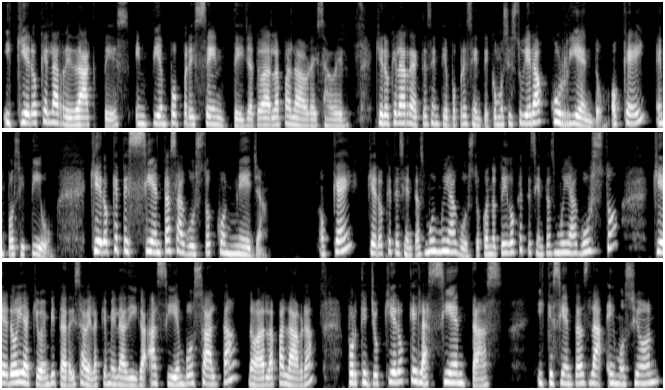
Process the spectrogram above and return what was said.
y quiero que la redactes en tiempo presente. Ya te voy a dar la palabra, Isabel. Quiero que la redactes en tiempo presente, como si estuviera ocurriendo, ¿ok? En positivo. Quiero que te sientas a gusto con ella. ¿ok? Quiero que te sientas muy, muy a gusto. Cuando te digo que te sientas muy a gusto, quiero, y aquí voy a invitar a Isabela que me la diga así en voz alta, me va a dar la palabra, porque yo quiero que la sientas y que sientas la emoción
